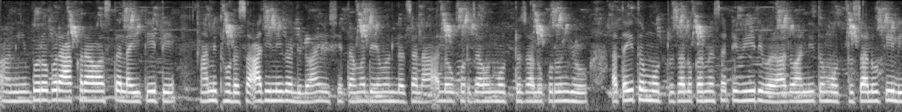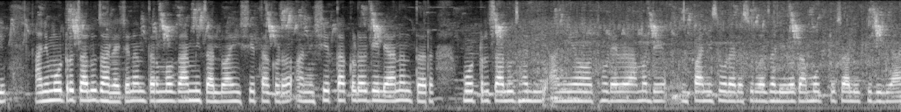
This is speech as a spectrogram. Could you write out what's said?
आणि बरोबर अकरा वाजता लाइट येते. आम्ही थोडंसं आधी निघालेलो आहे शेतामध्ये. म्हणलं चला लवकर जाऊन मोटर चालू करून घेऊ. आता इथं मोटर चालू करण्यासाठी विहिरीवर आलो आणि इथं मोटर चालू केली. आणि मोटर चालू झाल्याच्यानंतर मग आम्ही चाललो आहे शेताकडं. आणि शेताकडं गेल्यानंतर मोटर चालू झाली आणि थोड्या वेळामध्ये पाणी सोडायला सुरुवात झाली. बघा मोटर चालू केलेली आहे.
